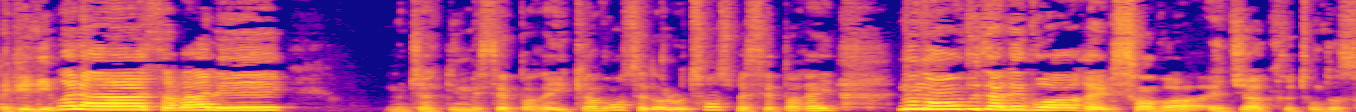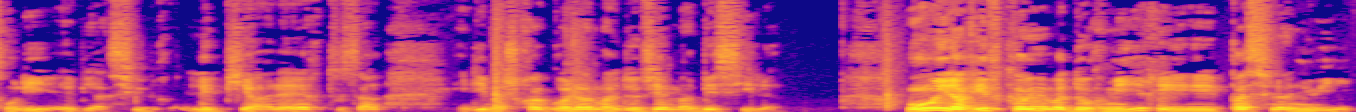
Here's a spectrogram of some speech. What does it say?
Et puis elle dit Voilà, ça va aller. Jack dit, mais c'est pareil qu'avant, c'est dans l'autre sens, mais c'est pareil. Non, non, vous allez voir. Et elle s'en va. Et Jack retourne dans son lit. Et bien sûr, les pieds à l'air, tout ça. Il dit, bah, je crois que voilà ma deuxième imbécile. Bon, il arrive quand même à dormir et passe la nuit.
